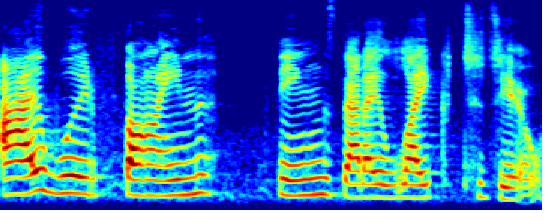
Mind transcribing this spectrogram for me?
I would find things that I like to do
